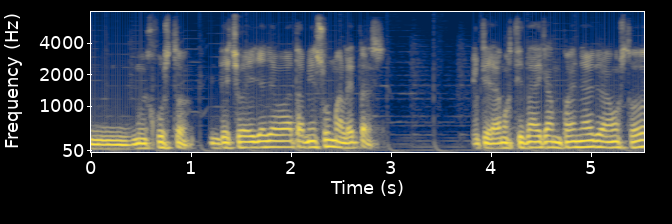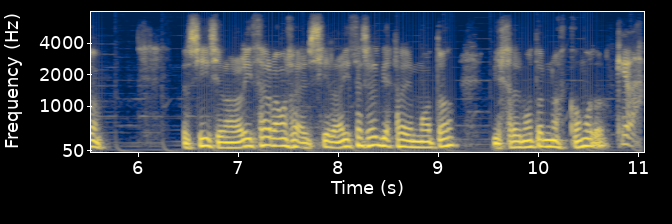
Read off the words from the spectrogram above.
mm, muy justo. De hecho, ella llevaba también sus maletas. Llevamos tienda de campaña, llevamos todo. Pero sí, si lo analizas, vamos a ver, si analizas el viajar en moto, viajar en moto no es cómodo, ¿Qué va?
